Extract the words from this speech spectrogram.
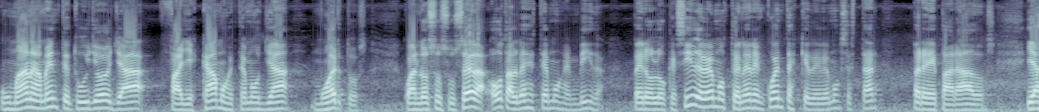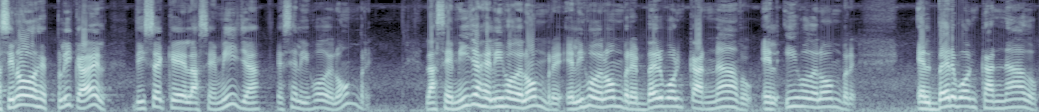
humanamente tú y yo ya fallezcamos, estemos ya muertos cuando eso suceda o tal vez estemos en vida. Pero lo que sí debemos tener en cuenta es que debemos estar preparados. Y así nos lo explica él. Dice que la semilla es el Hijo del Hombre. La semilla es el Hijo del Hombre. El Hijo del Hombre, el verbo encarnado, el Hijo del Hombre, el verbo encarnado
